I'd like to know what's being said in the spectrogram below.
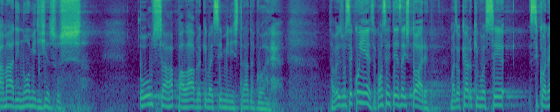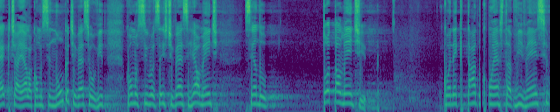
Amado, em nome de Jesus, ouça a palavra que vai ser ministrada agora. Talvez você conheça, com certeza, a história, mas eu quero que você se conecte a ela como se nunca tivesse ouvido, como se você estivesse realmente sendo totalmente conectado com esta vivência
